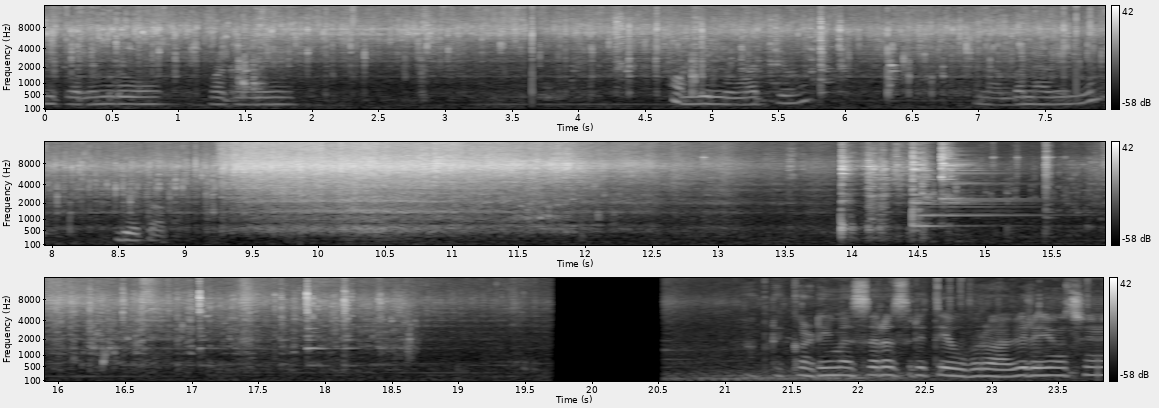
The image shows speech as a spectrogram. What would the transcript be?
મીઠો લીમડો વઘારી લીલું મરચું અને બનાવેલું બેટર. આપણે કઢીમાં સરસ રીતે ઉભરો આવી રહ્યો છે.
